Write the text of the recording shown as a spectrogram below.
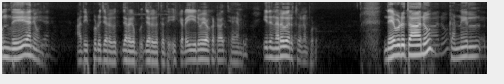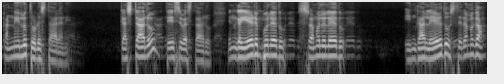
ఉంది అని ఉంది. అది ఇప్పుడు జరుగు జరగ జరుగుతుంది. ఇక్కడ ఇరవై ఒకటో అధ్యాయంలో ఇది నెరవేరుతున్నప్పుడు. దేవుడు తాను కన్నీళ్ళు కన్నీళ్ళు తుడుస్తారని. కష్టాలు తీసివేస్తారు. ఇంకా ఏడింపు లేదు శ్రమలు లేదు. ఇంకా లేదు స్థిరముగా.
